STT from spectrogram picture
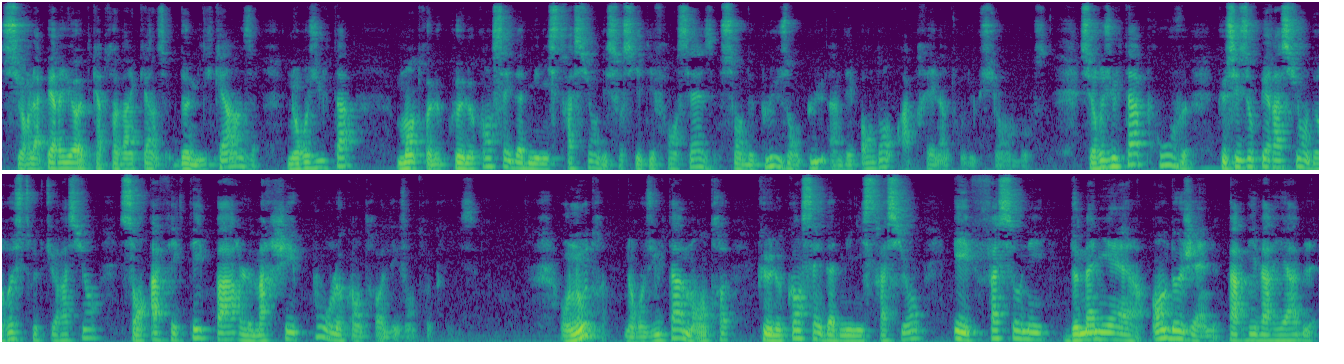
sur la période 95-2015, nos résultats montrent que le conseil d'administration des sociétés françaises sont de plus en plus indépendants après l'introduction en bourse. Ce résultat prouve que ces opérations de restructuration sont affectées par le marché pour le contrôle des entreprises. En outre, nos résultats montrent que le conseil d'administration est façonné de manière endogène par des variables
